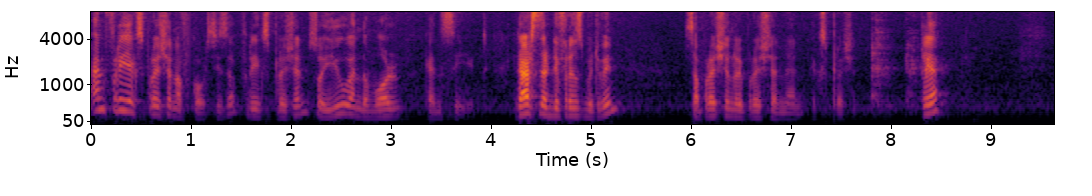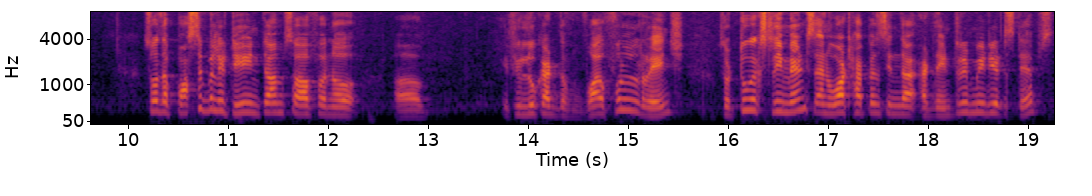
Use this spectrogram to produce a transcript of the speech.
and free expression of course is a free expression. So, you and the world can see it. That is the difference between suppression, repression and expression. Clear? So, the possibility in terms of you know, uh, if you look at the full range. So, two extreme ends and what happens in the at the intermediate steps.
